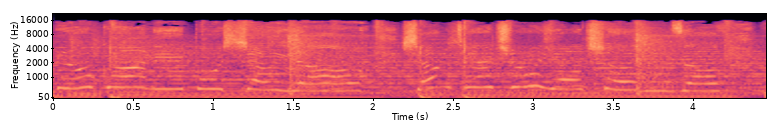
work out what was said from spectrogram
如果你不想要，想退出要趁早，我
